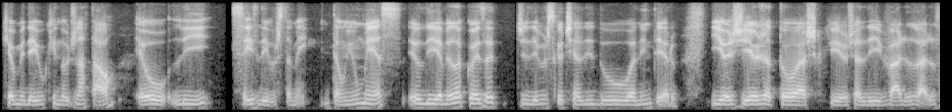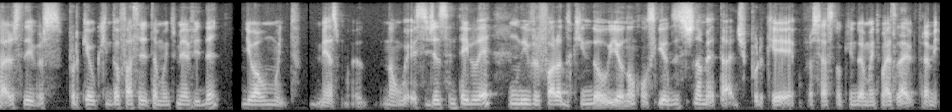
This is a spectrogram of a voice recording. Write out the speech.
que eu me dei o Kindle de Natal, eu li seis livros também. Então, em um mês, eu li a mesma coisa de livros que eu tinha lido o ano inteiro. E hoje eu já tô, acho que eu já li vários, vários, vários livros, porque o Kindle facilita muito minha vida. E eu amo muito, mesmo. Eu não, esse dia eu sentei ler um livro fora do Kindle e eu não conseguia desistir na metade, porque o processo no Kindle é muito mais leve para mim.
